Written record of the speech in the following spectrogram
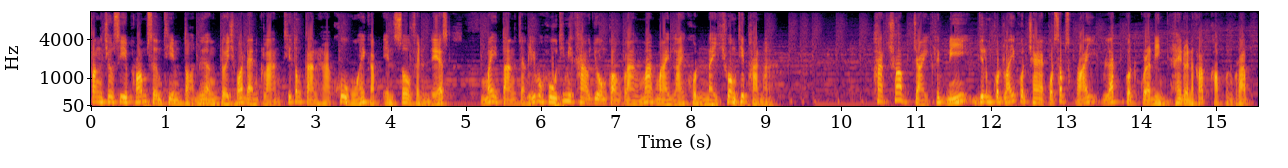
ฟังเชลซีพร้อมเสริมทีมต่อเนื่องโดยเฉพาะแดนกลางที่ต้องการหาคู่หูให้กับเอนโซเฟรนเดสไม่ต่างจากลิเวอร์พูลที่มีข่าวโยงกองกลางมากมายหลายคนในช่วงที่ผ่านมา หากชอบใจคลิปนี้อย่าลืมกดไลค์กดแชร์กด Subscribe และกดกระดิ่งให้ด้วยนะครับขอบคุณครับ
